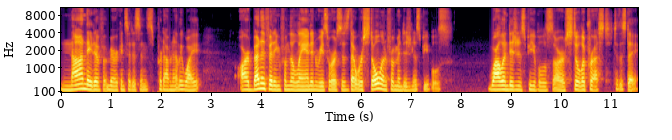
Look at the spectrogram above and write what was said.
non native American citizens, predominantly white, are benefiting from the land and resources that were stolen from indigenous peoples, while indigenous peoples are still oppressed to this day.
